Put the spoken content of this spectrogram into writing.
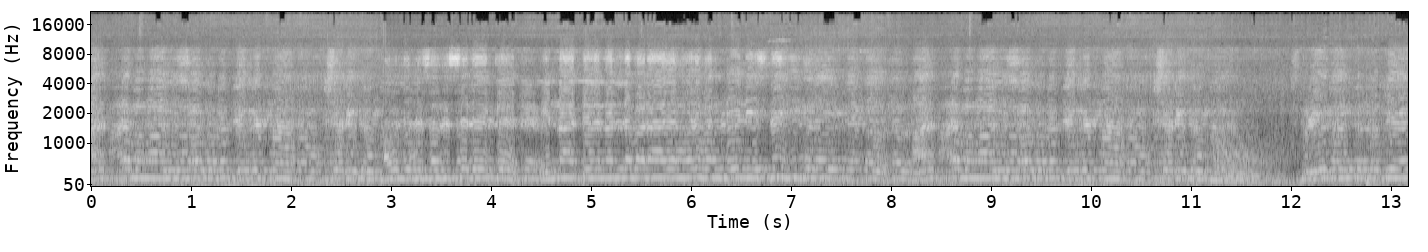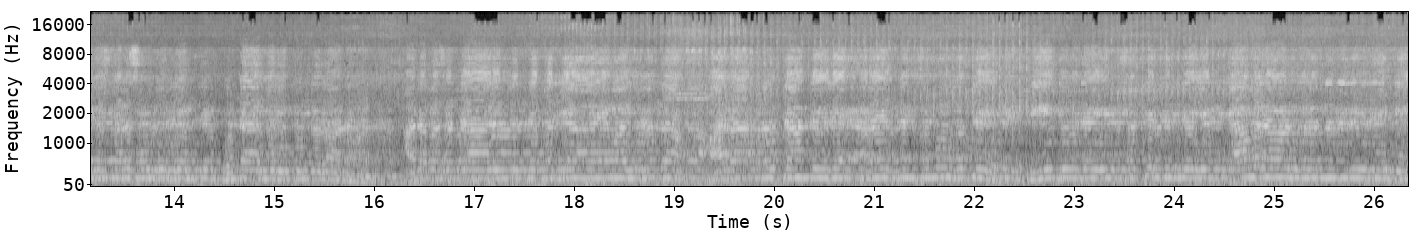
ആർത്തവമായി സദസ്സിലേക്ക് ഇന്നാട്ടിലെ നല്ലവരായ മുഴുവൻ ദീനി സ്നേഹികളെയും ആർത്തവമായി ക്ഷണിക്കുന്നു സ്ത്രീകൾക്ക് പ്രത്യേക സ്ഥല സൗകര്യം ഉണ്ടായിരിക്കുന്നതാണ്. അധമസഞ്ചാരത്തിന്റെ പര്യായമായിരുന്ന ആറാം നൂറ്റാണ്ടിലെ അറേബ്യൻ സമൂഹത്തെ നീതിയുടെയും സത്യത്തിന്റെയും കാവലാളുകൾ എന്ന നിലയിലേക്ക്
